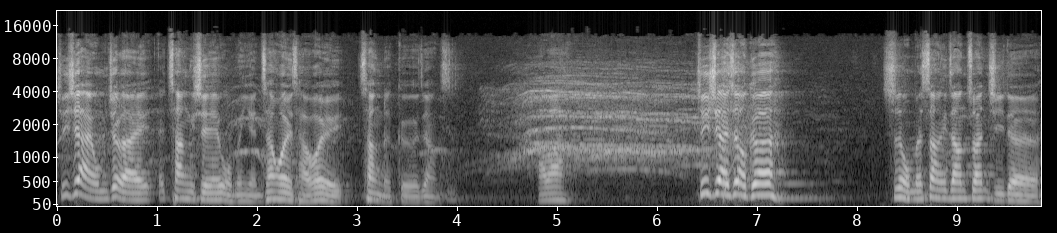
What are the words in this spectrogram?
接下来我们就来唱一些我们演唱会才会唱的歌，这样子，好吧？接下来这首歌是我们上一张专辑的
